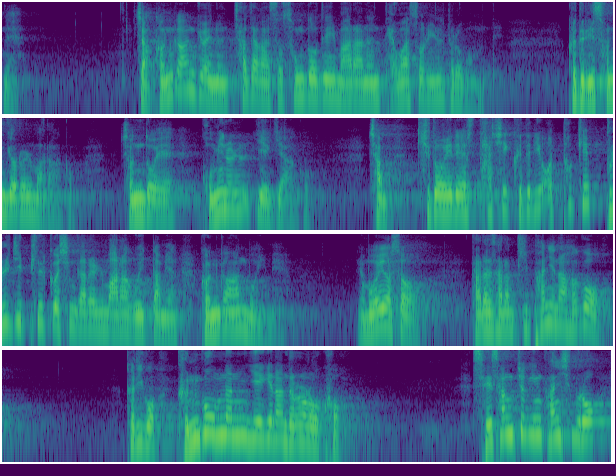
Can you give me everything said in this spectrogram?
네. 자, 건강한 교회는 찾아가서 성도들이 말하는 대화 소리를 들어보면 돼요. 그들이 선교를 말하고, 전도의 고민을 얘기하고, 참, 기도에 대해서 다시 그들이 어떻게 불지필 것인가를 말하고 있다면 건강한 모임이에요. 모여서 다른 사람 비판이나 하고, 그리고 근거 없는 얘기나 늘어놓고 세상적인 관심으로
